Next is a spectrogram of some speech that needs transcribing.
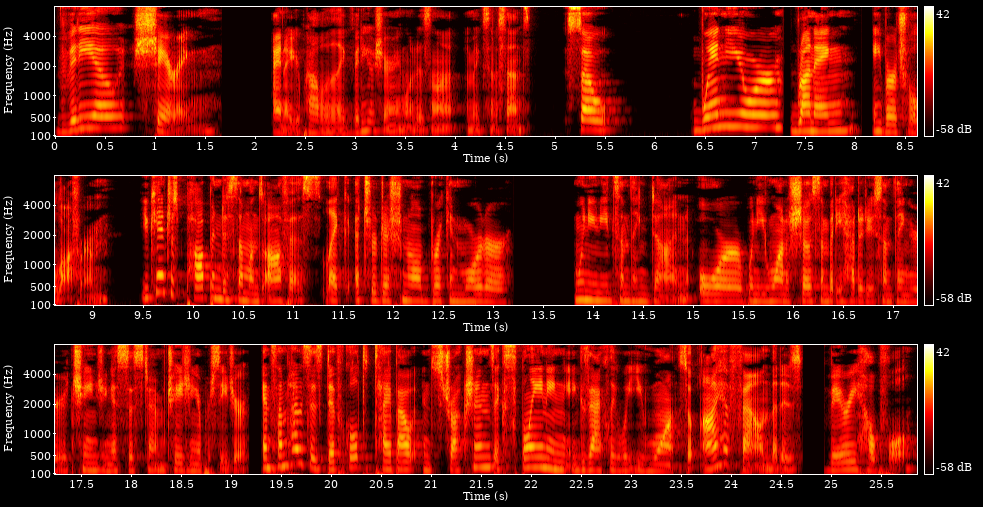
Video sharing. I know you're probably like, video sharing? What is that? That makes no sense. So when you're running a virtual law firm, you can't just pop into someone's office like a traditional brick and mortar when you need something done or when you want to show somebody how to do something or you're changing a system, changing a procedure. And sometimes it's difficult to type out instructions explaining exactly what you want. So I have found that it is very helpful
